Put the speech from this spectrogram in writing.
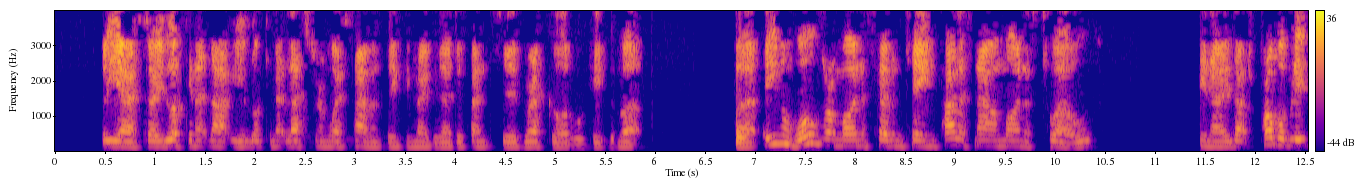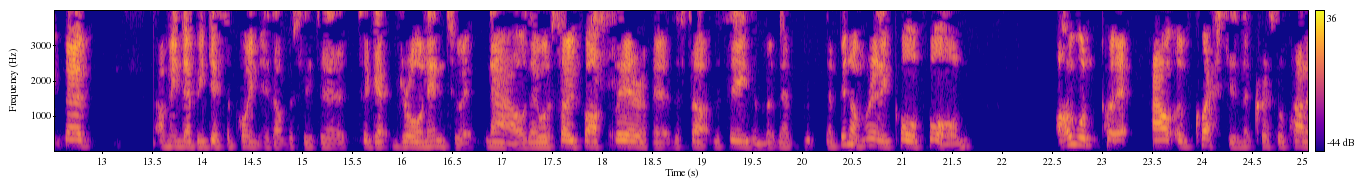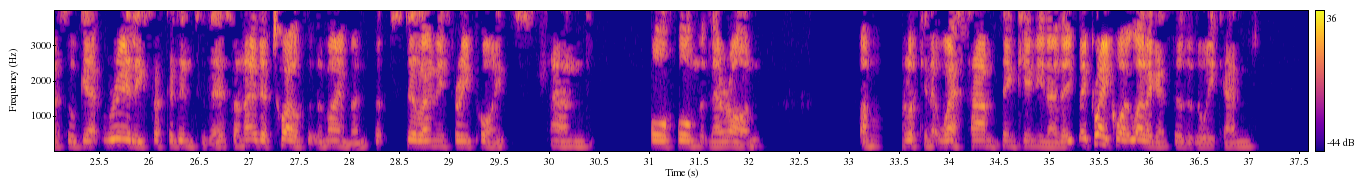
But yeah, so you're looking at that, you're looking at Leicester and West Ham and thinking maybe their defensive record will keep them up. But even Wolves are on minus 17, Palace now on minus 12. You know, that's probably, they're, I mean, they'd be disappointed, obviously, to to get drawn into it now. They were so far clear of it at the start of the season, but they've they've been on really poor form. I wouldn't put it out of question that Crystal Palace will get really suckered into this. I know they're 12th at the moment, but still only three points and poor form that they're on. I'm looking at West Ham thinking, you know, they, they quite well against us at the weekend.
